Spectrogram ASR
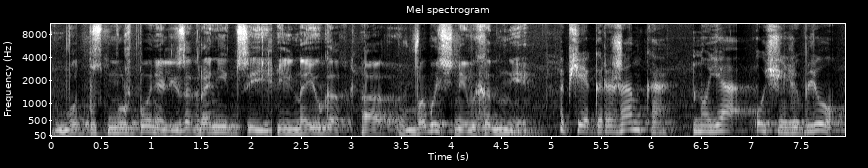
в отпуск мы уж поняли, за границей или на югах, а в обычные выходные. Вообще я горожанка, но я очень люблю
